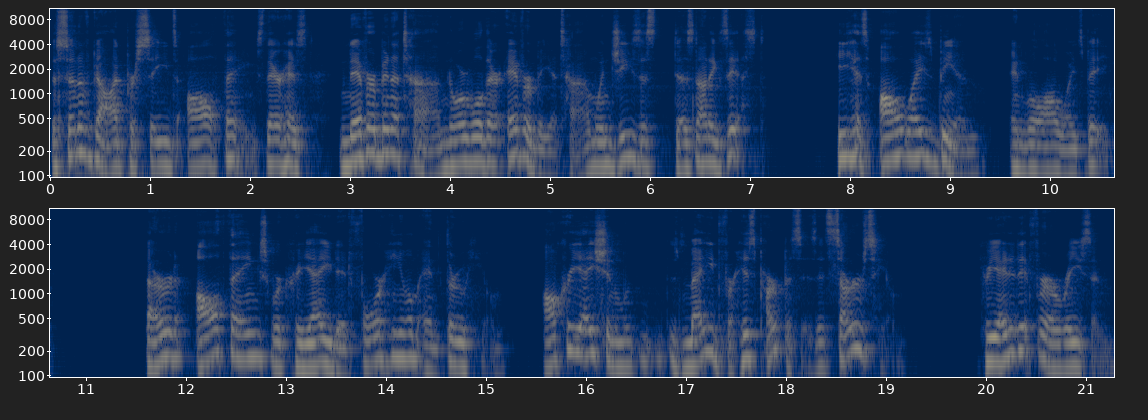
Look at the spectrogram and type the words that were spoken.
The Son of God precedes all things. There has never been a time, nor will there ever be a time, when Jesus does not exist. He has always been and will always be. Third, all things were created for him and through him. All creation was made for his purposes, it serves him. He created it for a reason,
